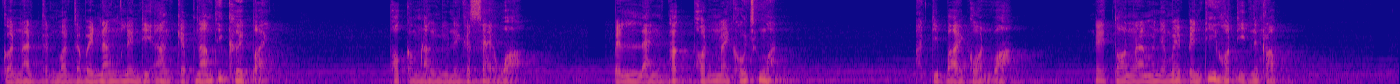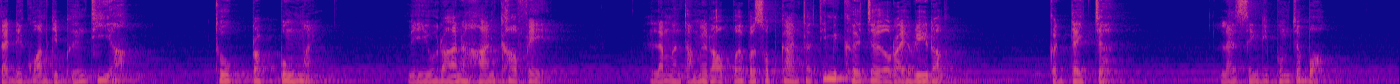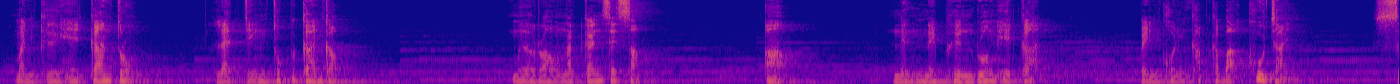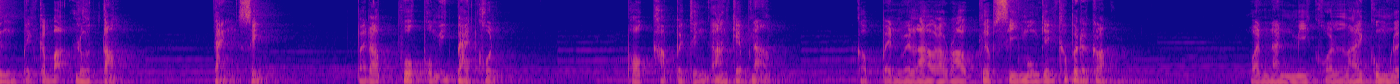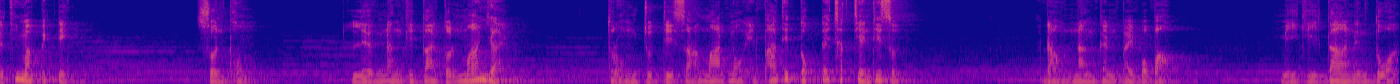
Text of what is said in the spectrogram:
ก็นัดกันว่าจะไปนั่งเล่นที่อ่างเก็บน้ำที่เคยไปเพราะกำลังอยู่ในกระแสว่า เป็นแหล่งพักผ่อนใหม่ของจังหวัด อธิบายก่อนว่า ในตอนนั้นมันยังไม่เป็นที่ฮอตฮิตนะครับ แต่ด้วยความที่พื้นที่อ่างถูกปรับปรุงใหม่ มีร้านอาหารคาเฟ่และมันทำให้เราเปิดประสบการณ์จากที่ไม่เคยเจออะไรรีรับ ก็ได้เจอ และสิ่งที่ผมจะบอก มันคือเหตุการณ์ตรง และจริงทุกประการครับ เมื่อเรานัดกันเสร็จสับอ้าวหนึ่งในเพื่อนร่วมเหตุการณ์ เป็นคนขับกระบะคู่ใจ ซึ่งเป็นกระบะโลดต่ำแต่งสิ่ง ไปรับพวกผมอีกแปดคน พอขับไปถึงอ่างเก็บน้ำก็เป็นเวลาราวๆเกือบสี่โมงเย็นเข้าไปแล้วครับ วันนั้นมีคนหลายกลุ่มเลยที่มาปิกนิก ส่วนผมเลือกนั่งที่ใต้ต้นไม้ใหญ่ ตรงจุดที่สามารถมองเห็นพระอาทิตย์ตกได้ชัดเจนที่สุด เรานั่งกันไปเบาๆ มีกีตาร์หนึ่งตัว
